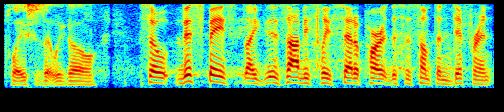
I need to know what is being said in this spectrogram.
places that we go. So this space, like, it's obviously set apart. This is something different.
